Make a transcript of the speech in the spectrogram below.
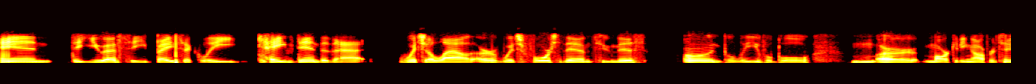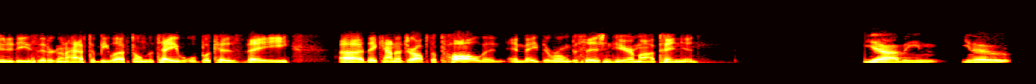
And the UFC basically caved into that, which allowed or which forced them to miss unbelievable or marketing opportunities that are going to have to be left on the table because they uh, they kind of dropped the ball and, and made the wrong decision here, in my opinion. Yeah, I mean, you know,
